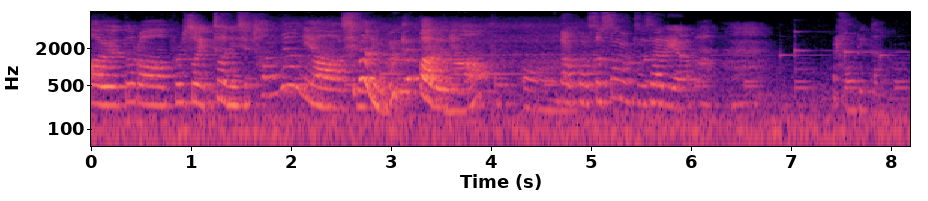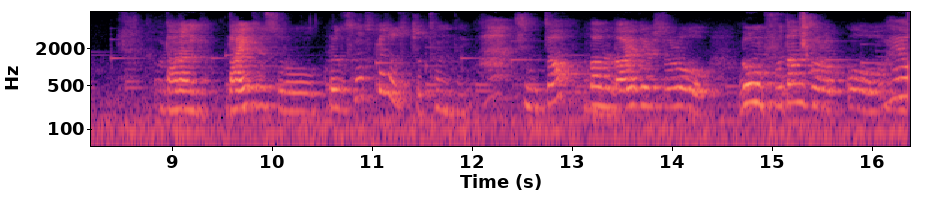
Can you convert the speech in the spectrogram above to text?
아 얘들아 벌써 2023년이야 시간이 왜 이렇게 빠르냐? 어, 나 벌써 22살이야. 어리다. 나는 나이 들수록 그래도 성숙해져서 좋던데. 진짜? 나는 나이 들수록 너무 부담스럽고 해야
